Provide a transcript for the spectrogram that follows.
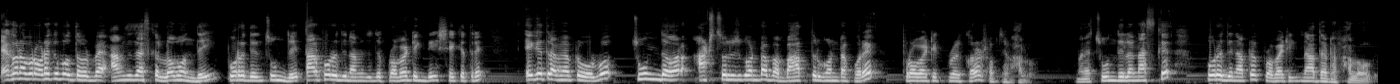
এখন আবার অনেকে বলতে পারবে, আমি যদি আজকে লবণ দিই, পরের দিন চুন দিই, তারপরের দিন আমি যদি প্রোবায়োটিক দিই, সেক্ষেত্রে এক্ষেত্রে আমি আপনাকে বলব, চুন দেওয়ার আটচল্লিশ ঘণ্টা বা বাহাত্তর ঘণ্টা পরে প্রোবায়োটিক প্রয়োগ করা সবচেয়ে ভালো। মানে চুন দিলেন আজকে, পরের দিন আপনার প্রোবায়োটিক না দেওয়াটা ভালো হবে।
